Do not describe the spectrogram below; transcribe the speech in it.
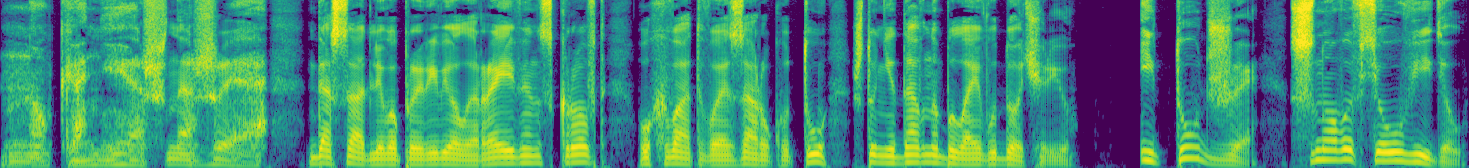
«Ну, конечно же!» — досадливо проревел Рейвенскрофт, ухватывая за руку ту, что недавно была его дочерью. И тут же снова все увидел.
